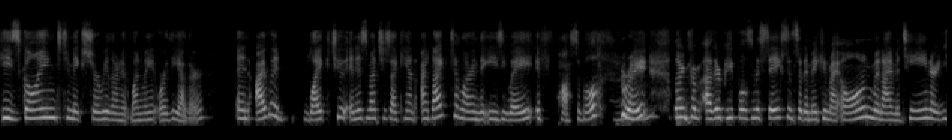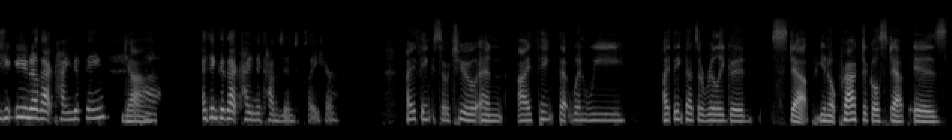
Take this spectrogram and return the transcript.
he's going to make sure we learn it one way or the other. And i would like to in as much as i can i'd like to learn the easy way if possible mm-hmm. right learn from other people's mistakes instead of making my own when i'm a teen or you, you know that kind of thing. Yeah. Uh, i think that that kind of comes into play here. I think so too and i think that when we I think that's a really good step. You know, practical step is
